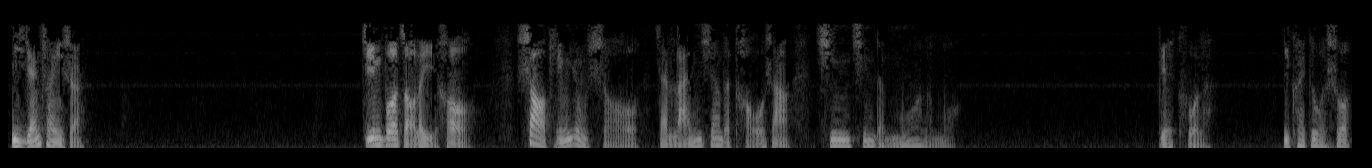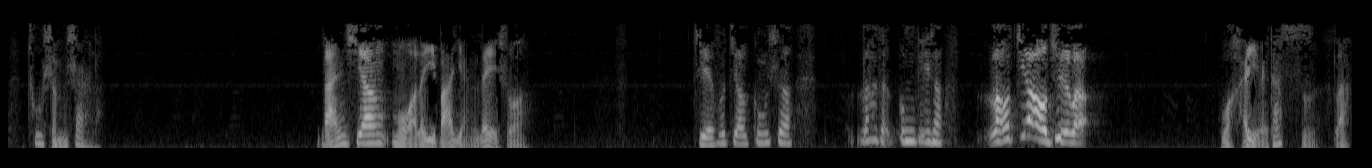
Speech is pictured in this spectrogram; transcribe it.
你言传一声。”金波走了以后，少平用手在兰香的头上轻轻的摸了摸。别哭了，你快给我说出什么事儿了。兰香抹了一把眼泪，说：“姐夫叫公社拉到工地上劳教去了。我还以为他死了，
